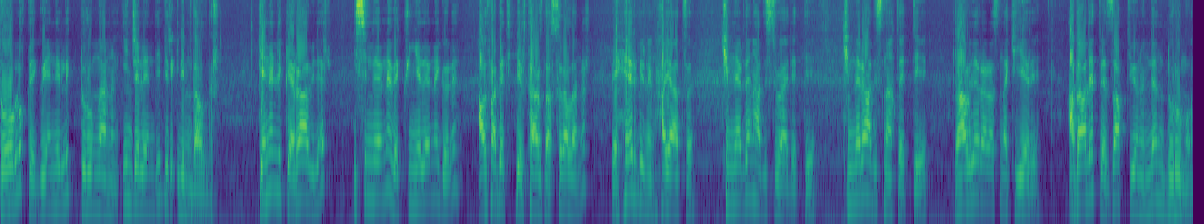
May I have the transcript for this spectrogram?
doğruluk ve güvenilirlik durumlarının incelendiği bir ilim dalıdır. Genellikle raviler isimlerine ve künyelerine göre alfabetik bir tarzda sıralanır ve her birinin hayatı, kimlerden hadis rivayet ettiği, kimlere hadis naklettiği, raviler arasındaki yeri, adalet ve zapt yönünden durumu,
